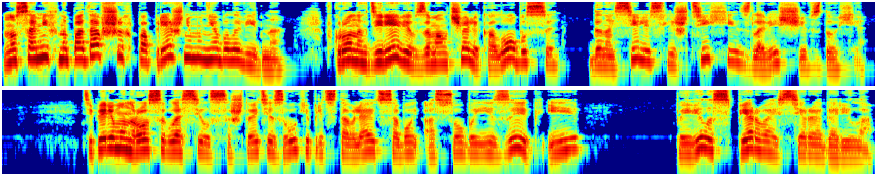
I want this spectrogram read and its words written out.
Но самих нападавших по-прежнему не было видно. В кронах деревьев замолчали колобусы, доносились лишь тихие, зловещие вздохи. Теперь Мунро согласился, что эти звуки представляют собой особый язык, и... Появилась первая серая горилла.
